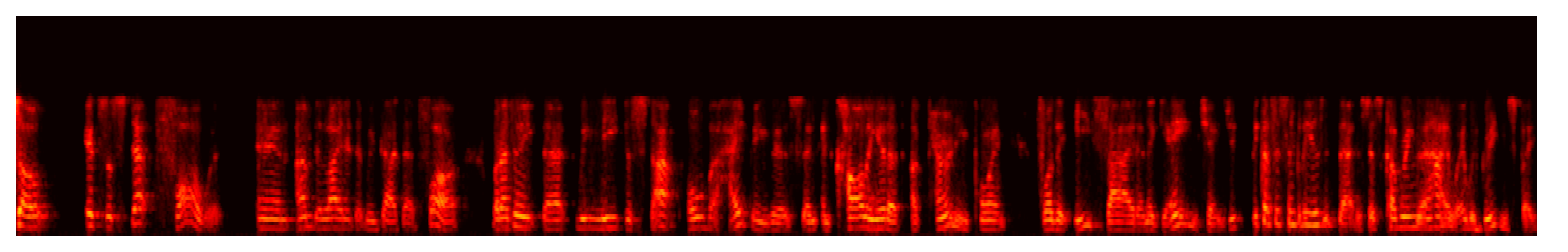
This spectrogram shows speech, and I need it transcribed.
So it's a step forward, and I'm delighted that we've got that far. But I think that we need to stop overhyping this and, and calling it a, a turning point for the east side and a game changer because it simply isn't that. It's just covering the highway with green space.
